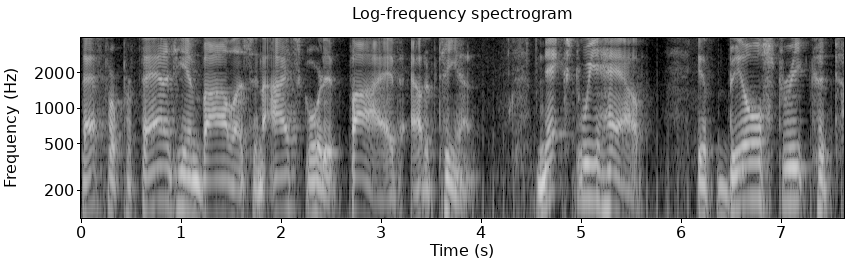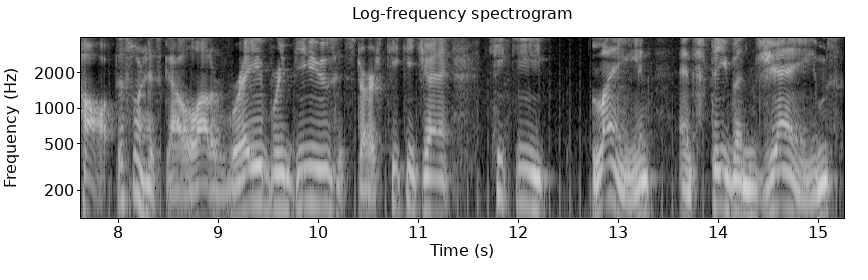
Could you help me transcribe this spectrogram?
that's for profanity and violence, and I scored it 5 out of 10. Next, we have if Beale Street Could Talk. This one has got a lot of rave reviews. It stars Kiki, Jane, Kiki Layne and Stephen James,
